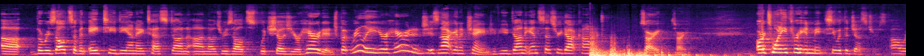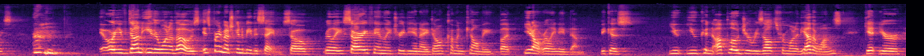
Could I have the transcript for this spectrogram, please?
uh, the results of an ATDNA test done on those results, which shows your heritage. But really, your heritage is not going to change. If you've done Ancestry.com, sorry, sorry, or 23andMe, see with the gestures, always. or you've done either one of those, it's pretty much going to be the same. So, really, sorry, Family Tree DNA, don't come and kill me, but you don't really need them because you, you can upload your results from one of the other ones, get your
